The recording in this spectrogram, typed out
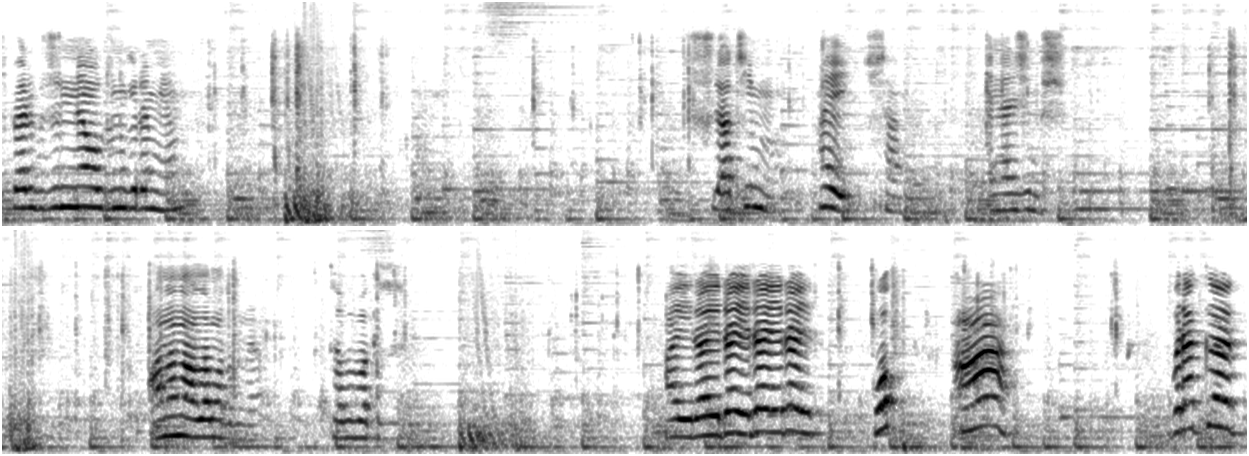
süper gücün ne olduğunu göremiyorum. Şöyle atayım mı? Hayır sen. Enerjiymiş. Ananı alamadım ya. Tabi bak kızı. Hayır hayır hayır hayır hayır. Hop. Aa. Bırakın.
